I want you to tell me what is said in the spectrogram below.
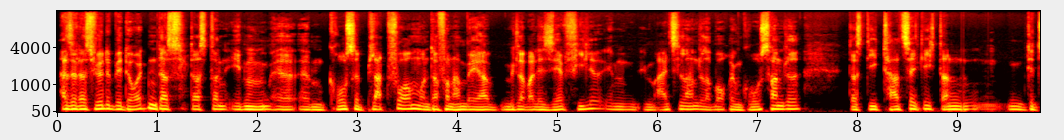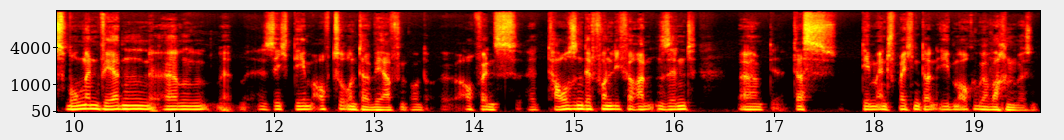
Also das würde bedeuten, dass, dass dann eben äh, ähm, große Plattformen, und davon haben wir ja mittlerweile sehr viele im, im Einzelhandel, aber auch im Großhandel, dass die tatsächlich dann gezwungen werden, ähm, sich dem auch zu unterwerfen. Und äh, auch wenn es äh, Tausende von Lieferanten sind, äh, das dementsprechend dann eben auch überwachen müssen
